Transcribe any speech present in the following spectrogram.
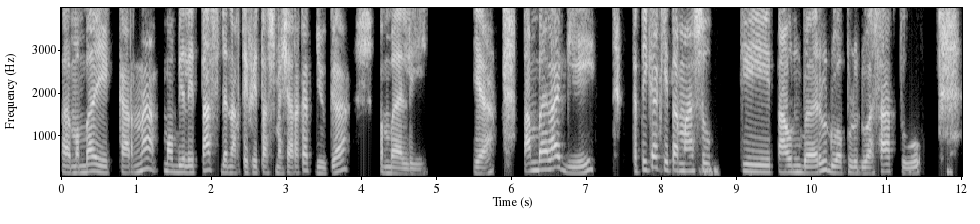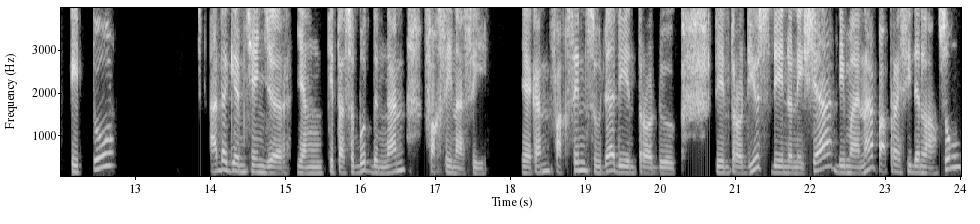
e, membaik karena mobilitas dan aktivitas masyarakat juga kembali. Ya. Tambah lagi ketika kita masuk ke tahun baru 2021 itu ada game changer yang kita sebut dengan vaksinasi ya kan vaksin sudah diintroduk diintroduce di Indonesia di mana Pak Presiden langsung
